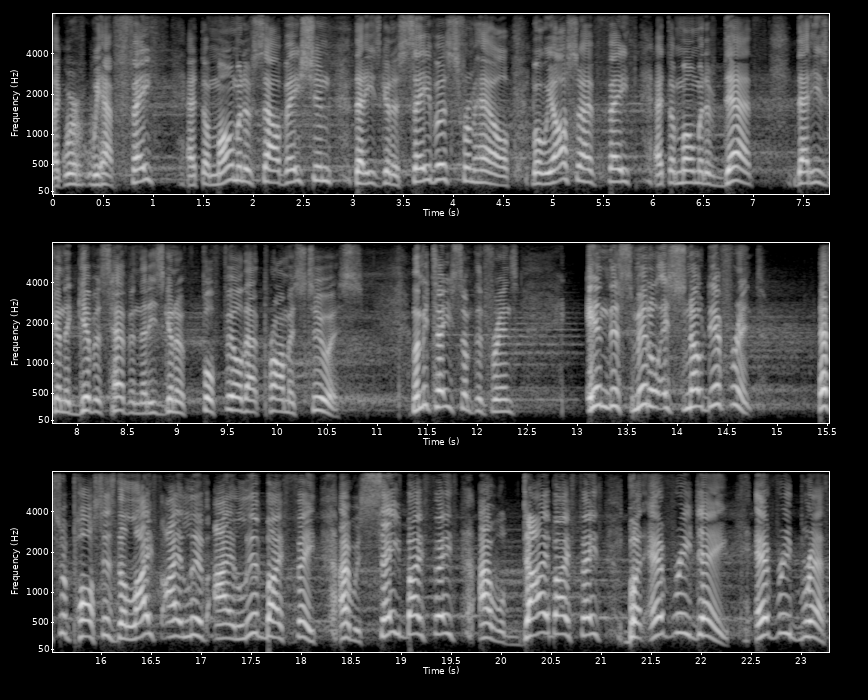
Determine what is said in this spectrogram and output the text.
Like we're, we have faith at the moment of salvation that He's going to save us from hell, but we also have faith at the moment of death that He's going to give us heaven, that He's going to fulfill that promise to us. Let me tell you something, friends. In this middle, it's no different. That's what Paul says. The life I live, I live by faith. I was saved by faith. I will die by faith. But every day, every breath,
